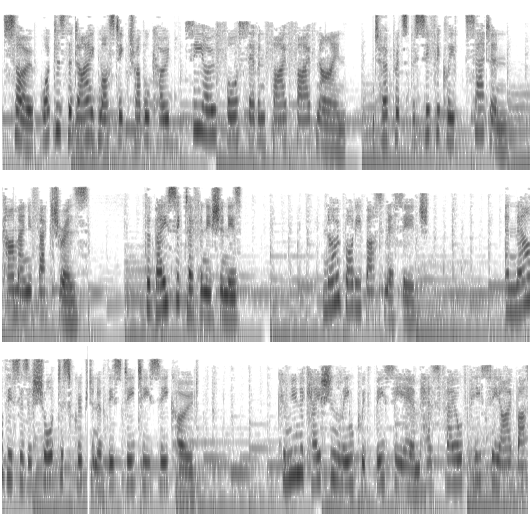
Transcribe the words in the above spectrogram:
So, what does the diagnostic trouble code C047559 interpret specifically Saturn car manufacturers? The basic definition is no body bus message. And now this is a short description of this DTC code. Communication link with BCM has failed PCI bus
